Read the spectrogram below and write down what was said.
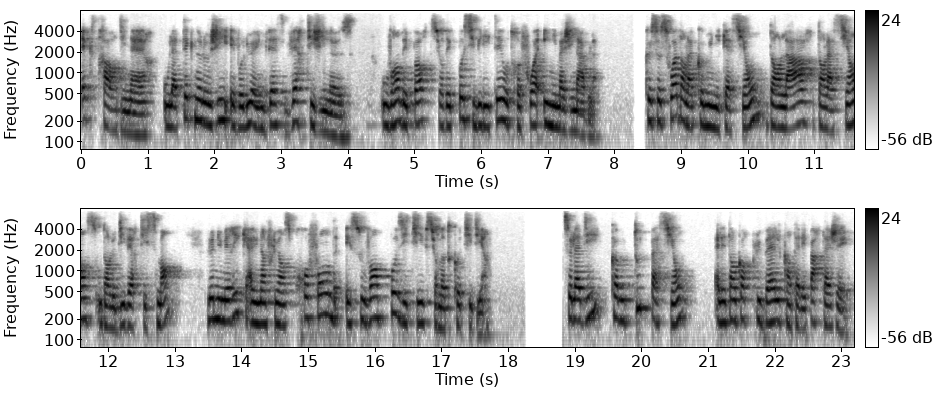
extraordinaire où la technologie évolue à une vitesse vertigineuse ouvrant des portes sur des possibilités autrefois inimaginables. Que ce soit dans la communication, dans l'art, dans la science ou dans le divertissement, le numérique a une influence profonde et souvent positive sur notre quotidien. Cela dit, comme toute passion, elle est encore plus belle quand elle est partagée.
